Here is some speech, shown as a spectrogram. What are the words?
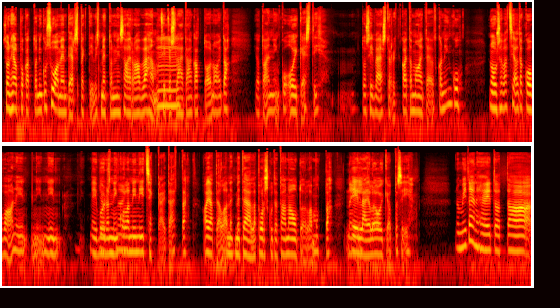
Se on helppo katsoa niinku Suomen perspektiivistä, meitä on niin sairaan vähän, mutta mm. sitten jos lähdetään katsoa noita jotain niinku oikeasti mm, tosi väestörikkaita maita, jotka niinku nousevat sieltä kovaa, niin, niin, niin me ei voida näin. olla niin itsekkäitä, että ajatellaan, että me täällä porskutetaan autoilla, mutta Niin. niin. heillä ei ole oikeutta siihen. No miten hei, tota,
